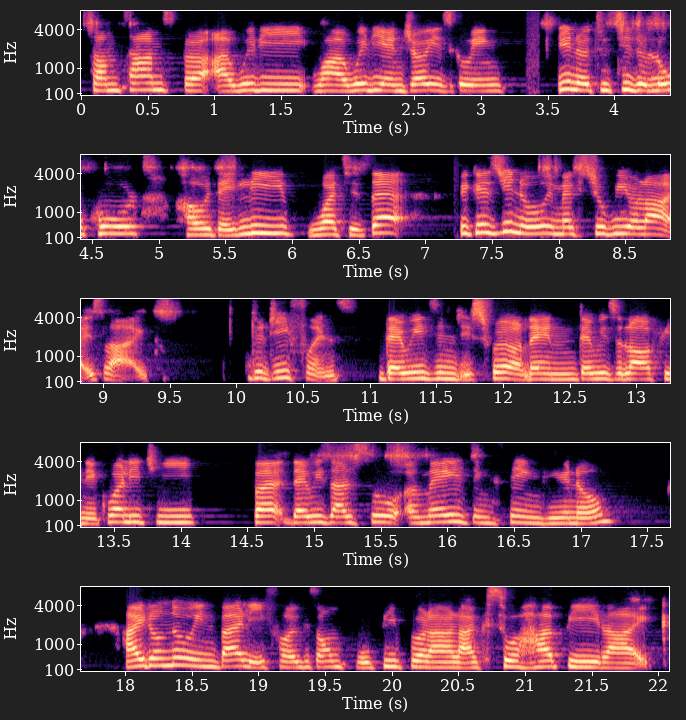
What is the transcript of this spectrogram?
sometimes, but I really what I really enjoy is going, you know, to see the local, how they live, what is that, because you know, it makes you realize like the difference there is in this world and there is a lot of inequality but there is also amazing thing you know. I don't know in bali for example people are like so happy like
